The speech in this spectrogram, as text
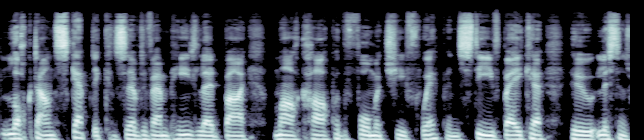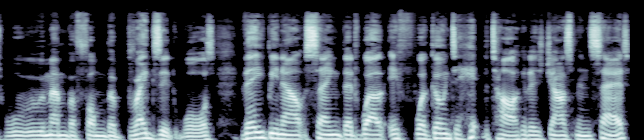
lockdown skeptic Conservative MPs led by Mark Harper, the former chief whip, and Steve Baker, who listeners will remember from the Brexit wars. They've been out saying that, well, if we're going to hit the target, as Jasmine said,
